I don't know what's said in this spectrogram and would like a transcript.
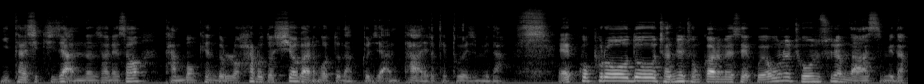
이탈시키지 않는 선에서 단봉 캔들로 하루 더 쉬어가는 것도 나쁘지 않다 이렇게 보여집니다. 에코프로도 전일 종가를 매수했고요. 오늘 좋은 수렴 나왔습니다.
